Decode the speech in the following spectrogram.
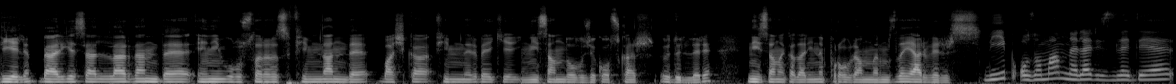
Diyelim. Belgesellerden de en iyi uluslararası filmden de başka filmleri belki Nisan'da olacak Oscar ödülleri. Nisan'a kadar yine programlarımızda yer veririz. Deyip o zaman neler izlediğe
